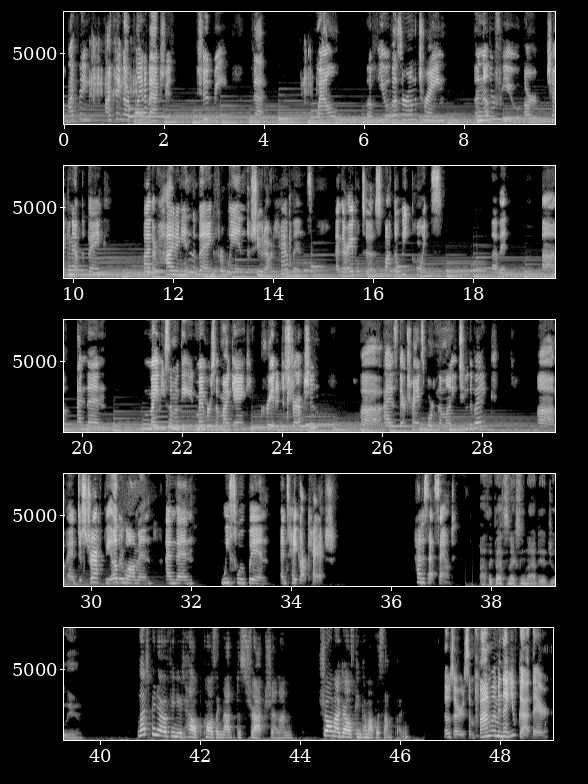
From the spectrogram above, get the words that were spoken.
I think I think our plan of action should be that while a few of us are on the train, another few are checking out the bank, either hiding in the bank for when the shootout happens, and they're able to spot the weak points of it, um, and then maybe some of the members of my gang can create a distraction uh, as they're transporting the money to the bank um, and distract the other lawmen, and then we swoop in and take our cash. How does that sound? I think that's an excellent idea, Julianne. Let me know if you need help causing that distraction. I'm sure my girls can come up with something. Those are some fine women that you've got there.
